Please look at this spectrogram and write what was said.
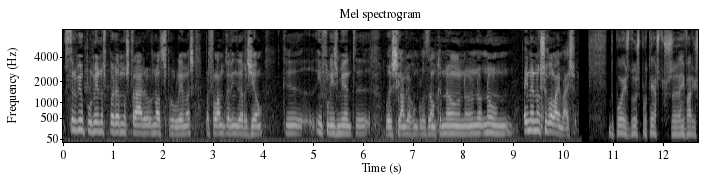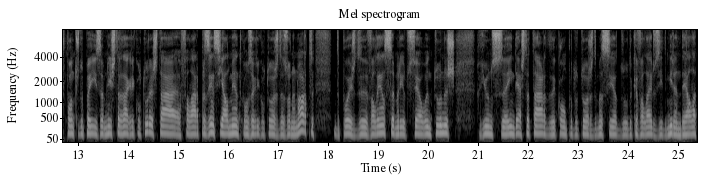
Serviu pelo menos para mostrar os nossos problemas, para falar um bocadinho da região, que infelizmente hoje chegamos à conclusão que não, não, não, ainda não chegou lá embaixo. Depois dos protestos em vários pontos do país, a Ministra da Agricultura está a falar presencialmente com os agricultores da Zona Norte. Depois de Valença, Maria do Céu Antunes reúne-se ainda esta tarde com produtores de Macedo, de Cavaleiros e de Mirandela.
